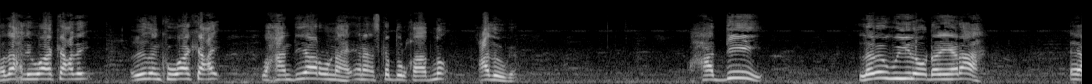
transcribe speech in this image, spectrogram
madaxdii waa kacday ciidanku waa kacay. Waxaan diyaar u nahay inaan iska dulqaadno cadowga. Haddii laba wiil oo dhallinyaro ah ee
